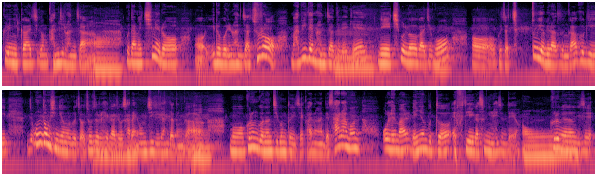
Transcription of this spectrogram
그러니까 지금 간질 환자, 아. 그다음에 치매로 어, 잃어버린 환자, 주로 마비된 환자들에게 음. 뇌에 칩을 넣어가지고 네. 어 그저 측두엽이라든가 거기 운동신경을 그죠 조절을 해가지고 사람이 움직이게 한다든가 음. 네. 뭐 그런 거는 지금도 이제 가능한데 사람은 올해 말 내년부터 FDA가 승인을 해준대요. 어. 그러면 이제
